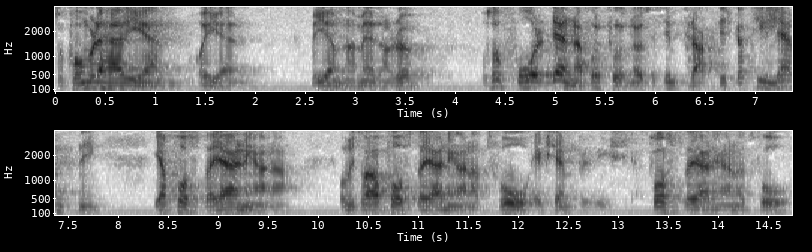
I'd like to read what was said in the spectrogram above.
Så kommer det här igen och igen med jämna mellanrum. Och så får denna förkunnelse sin praktiska tillämpning i Apostlagärningarna. Om vi tar Apostlagärningarna 2 exempelvis. Apostlagärningarna 2,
